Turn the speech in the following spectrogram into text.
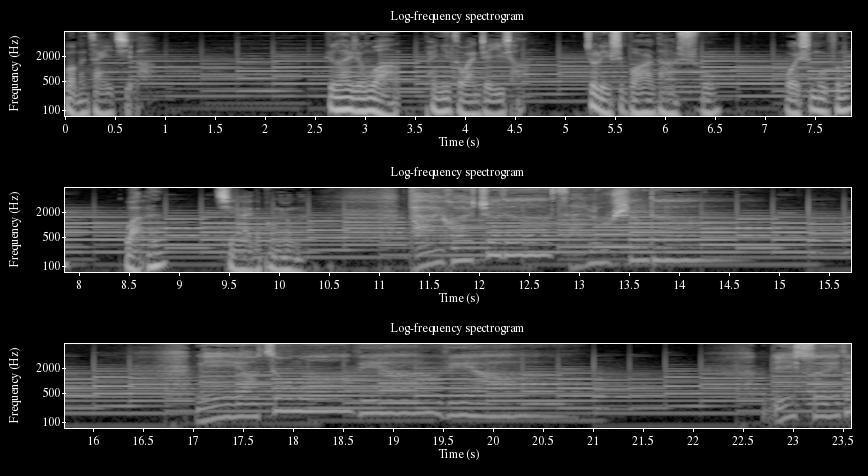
我们在一起吧，人来人往，陪你走完这一场。这里是不二大叔，我是沐风，晚安，亲爱的朋友们。徘徊着的，在路上的，你要走吗？Via Via，易碎的，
